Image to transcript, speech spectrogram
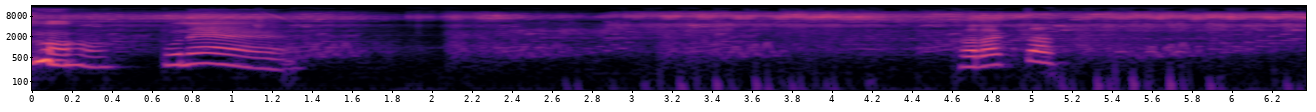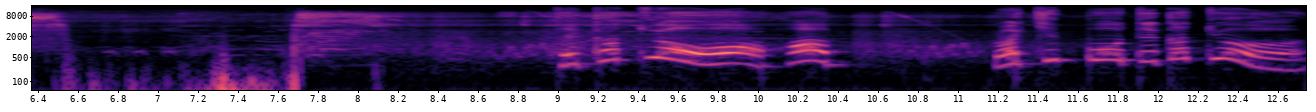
Bu ne? Karakter. Tek atıyor. Ha. Rakip bu tek atıyor.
